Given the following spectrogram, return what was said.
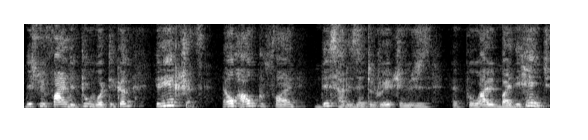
This we find the two vertical reactions. Now how to find this horizontal reaction which is uh, provided by the hinge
